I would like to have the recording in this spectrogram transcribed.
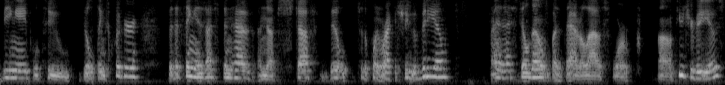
being able to build things quicker. But the thing is, I just didn't have enough stuff built to the point where I could show you a video. And I still don't, but that allows for uh, future videos.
